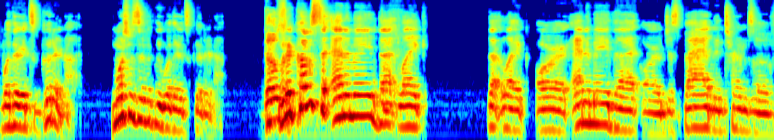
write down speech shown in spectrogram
whether it's good or not. More specifically, whether it's good or not. Those When it comes to anime that like that like are anime that are just bad in terms of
